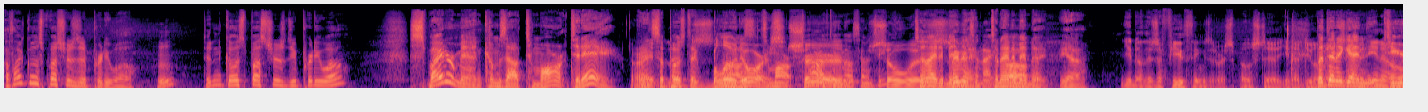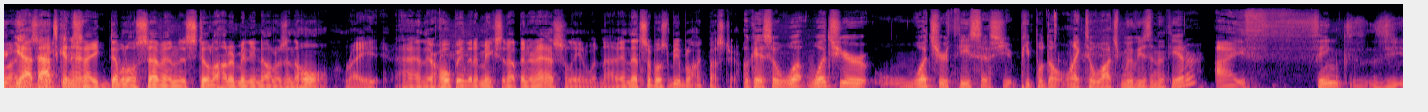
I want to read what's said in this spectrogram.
I thought Ghostbusters did pretty well. Hmm? Didn't Ghostbusters do pretty well? Spider Man comes out tomorrow today. All right, it's supposed to let's- blow doors tomorrow. Tomorrow, no, 17th? So uh, tonight at midnight. tonight. Tonight, at Oh, okay. midnight. Yeah. you know, there's a few things that are supposed to, you know, do. But then amazing, again, you know, to your- yeah, it's that's like, gonna- It's like 007 is still 100 million dollars in the hole, right? Uh, they're hoping that it makes it up internationally and whatnot, and that's supposed to be a blockbuster. Okay, so what what's your what's your thesis? You, people don't like to watch movies in the theater. I think the,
